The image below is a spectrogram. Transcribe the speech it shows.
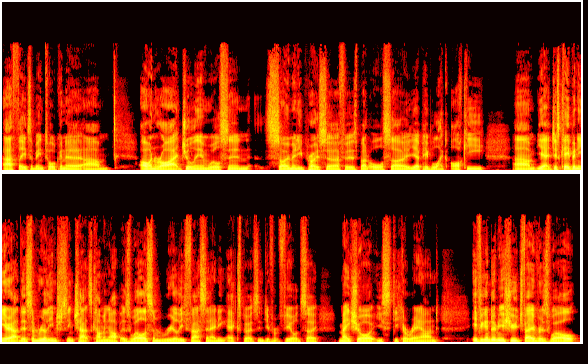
athletes. I've been talking to um, Owen Wright, Julian Wilson, so many pro surfers, but also, yeah, people like Oki. Um, yeah, just keep an ear out. There's some really interesting chats coming up, as well as some really fascinating experts in different fields. So make sure you stick around. If you can do me a huge favor as well,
